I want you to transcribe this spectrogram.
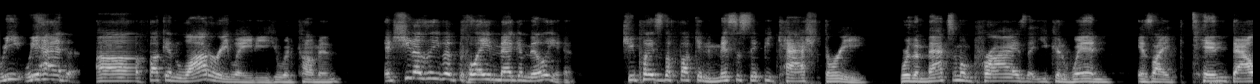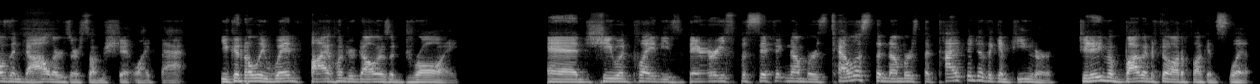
We we had a fucking lottery lady who would come in and she doesn't even play mega million she plays the fucking mississippi cash 3 where the maximum prize that you can win is like $10000 or some shit like that. You can only win $500 a drawing. And she would play these very specific numbers. Tell us the numbers to type into the computer. She didn't even bother to fill out a fucking slip.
